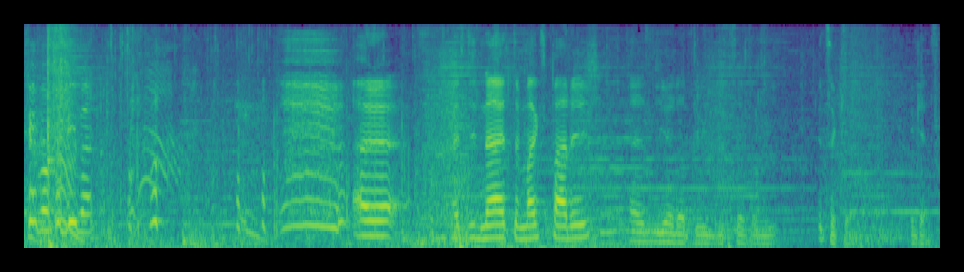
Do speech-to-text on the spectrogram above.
come on, dude, just say favor for me, man. I, I denied the max punish, and uh, you're not doing the same for me. It's okay, I guess.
